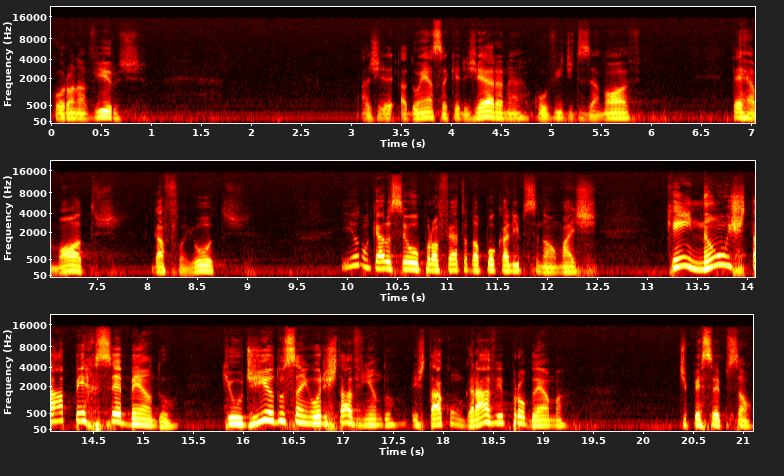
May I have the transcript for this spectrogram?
coronavírus, a, a doença que ele gera, né, Covid-19, terremotos, gafanhotos, e eu não quero ser o profeta do Apocalipse, não, mas quem não está percebendo que o dia do Senhor está vindo, está com grave problema de percepção.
